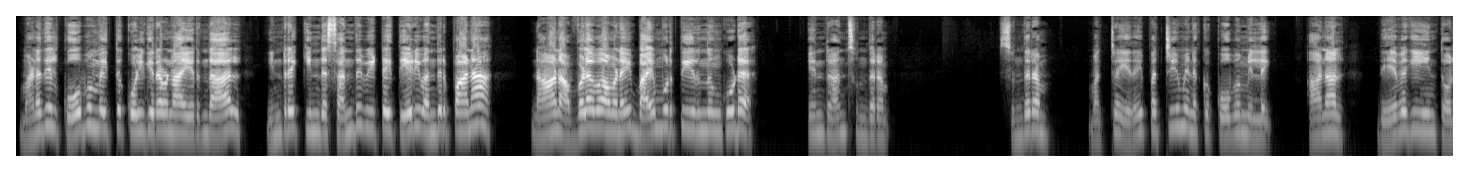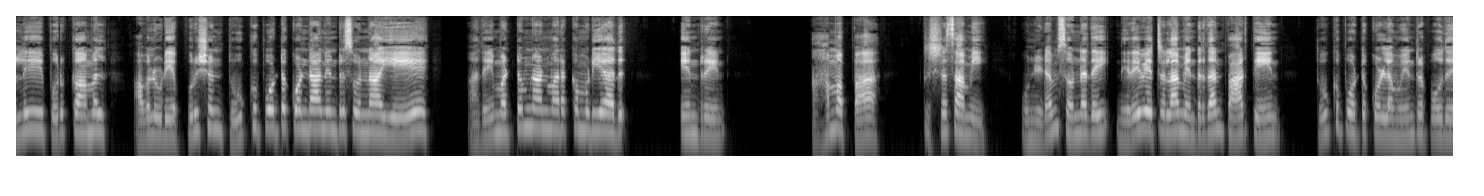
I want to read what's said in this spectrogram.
மனதில் கோபம் வைத்துக் கொள்கிறவனாயிருந்தால் இன்றைக்கு இந்த சந்து வீட்டை தேடி வந்திருப்பானா? நான் அவ்வளவு அவனை பயமுறுத்தி இருந்தும் கூட என்றான் சுந்தரம். சுந்தரம் மற்ற எதை பற்றியும் எனக்கு கோபம் இல்லை ஆனால் தேவகியின் தொல்லையை பொறுக்காமல் அவளுடைய புருஷன் தூக்கு போட்டுக் கொண்டான் என்று சொன்னாயே அதை மட்டும் நான் மறக்க முடியாது என்றேன். ஆமப்பா கிருஷ்ணசாமி உன்னிடம் சொன்னதை நிறைவேற்றலாம் என்றுதான் பார்த்தேன். தூக்கு போட்டுக் கொள்ள முயன்றபோது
